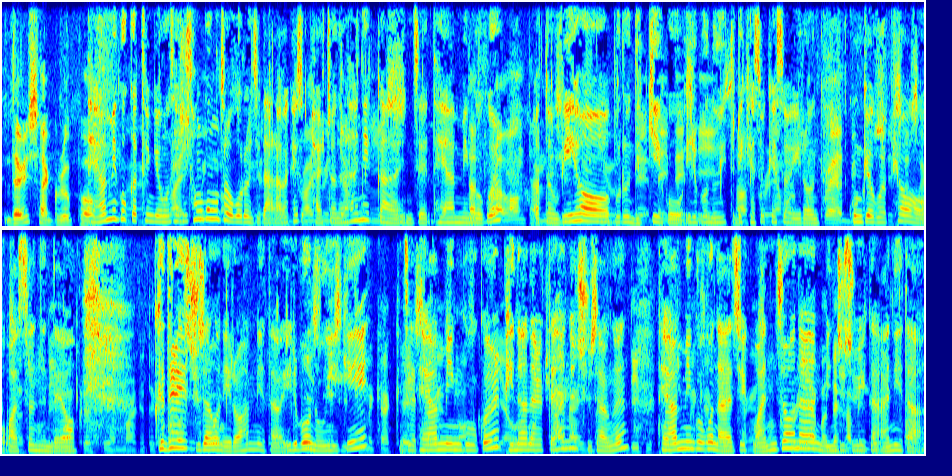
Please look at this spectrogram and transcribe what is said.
There is a group of 대한민국 같은 경우는 사실 성공적으로 이제 나라가 계속 발전을 하니까 이제 대한민국을 어떤 위협으로 느끼고 일본 우익들이 계속해서 이런 공격을 펴 왔었는데요. 그들의 주장은 이러합니다. 일본 우익이 이제 대한민국을 비난할 때 하는 주장은 대한민국은 아직 완전한 민주주의가 아니다.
